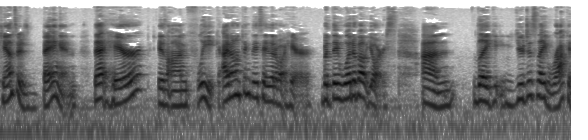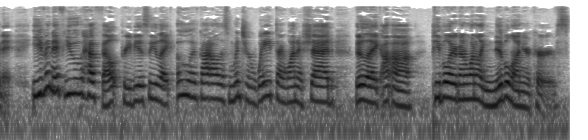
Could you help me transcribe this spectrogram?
cancer's banging. That hair is on fleek. I don't think they say that about hair, but they would about yours. Um, like you're just like rocking it. Even if you have felt previously like, oh, I've got all this winter weight I want to shed, they're like, uh uh-uh, uh people are going to want to like nibble on your curves.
